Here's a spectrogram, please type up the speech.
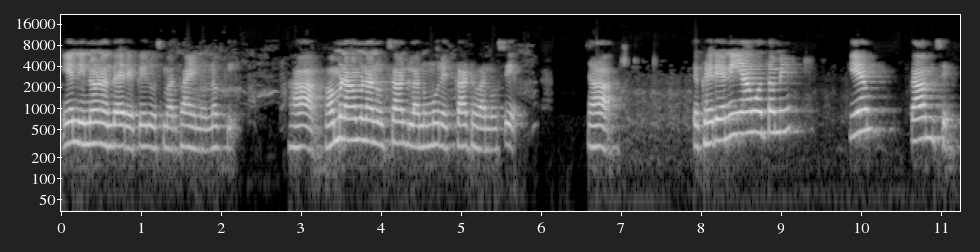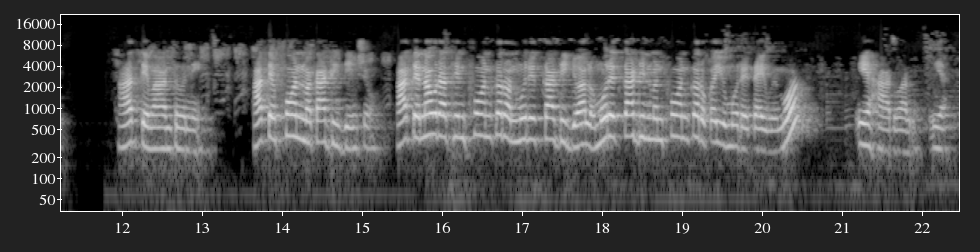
એની નણંદ આરે કર્યું છે મારા ભાઈનું નક્કી. હા, હમણાં હમણાંનું સાંડલાનું મુહૂર્ત કાઢવાનું છે. હા. તે ઘરે નહીં આવો તમે? કેમ? કામ છે. હા તે વાંધો નહીં. હા તે ફોનમાં કાઢી દેશો. હા તે નવરા ફોન કરો ને મુહૂર્ત કાઢી દો હાલો મુહૂર્ત કાઢીને મને ફોન કરો કયું મુહૂર્ત આવ્યું એમ, હો? એ હારું, હાલો એ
